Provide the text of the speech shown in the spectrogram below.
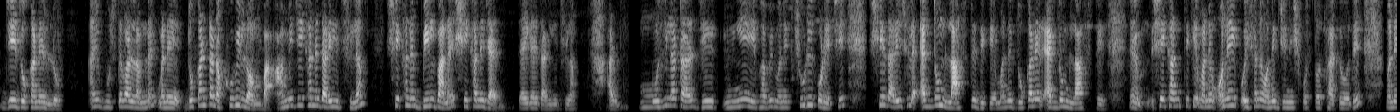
যে দোকানের লোক। আমি বুঝতে পারলাম না মানে দোকানটা না খুবই লম্বা। আমি যেখানে দাঁড়িয়েছিলাম সেখানে বিল বানায়, সেখানে জায়- জায়গায় দাঁড়িয়েছিলাম আর মহিলাটা যে নিয়ে এভাবে মানে চুরি করেছে, সে দাঁড়িয়েছিল একদম লাস্টের দিকে মানে দোকানের একদম লাস্টে সেখান থেকে মানে অনেক, ওইখানে অনেক জিনিসপত্র থাকে ওদের মানে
